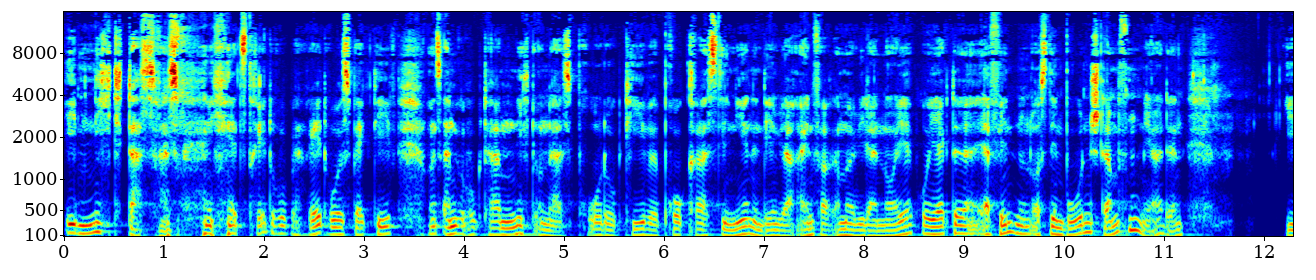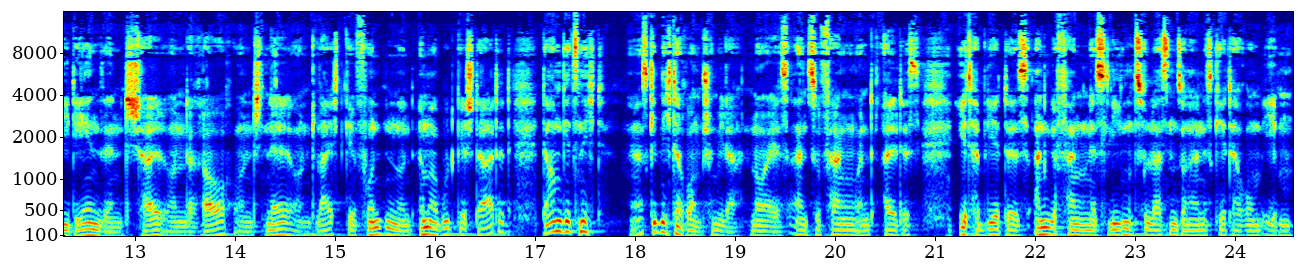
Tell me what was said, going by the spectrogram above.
eben nicht das, was wir jetzt retro, retrospektiv uns angeguckt haben, nicht um das produktive Prokrastinieren, indem wir einfach immer wieder neue Projekte erfinden und aus dem Boden stampfen, ja, denn Ideen sind Schall und Rauch und schnell und leicht gefunden und immer gut gestartet. Darum geht's nicht. Ja, es geht nicht darum, schon wieder Neues anzufangen und Altes, Etabliertes, Angefangenes liegen zu lassen, sondern es geht darum, eben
